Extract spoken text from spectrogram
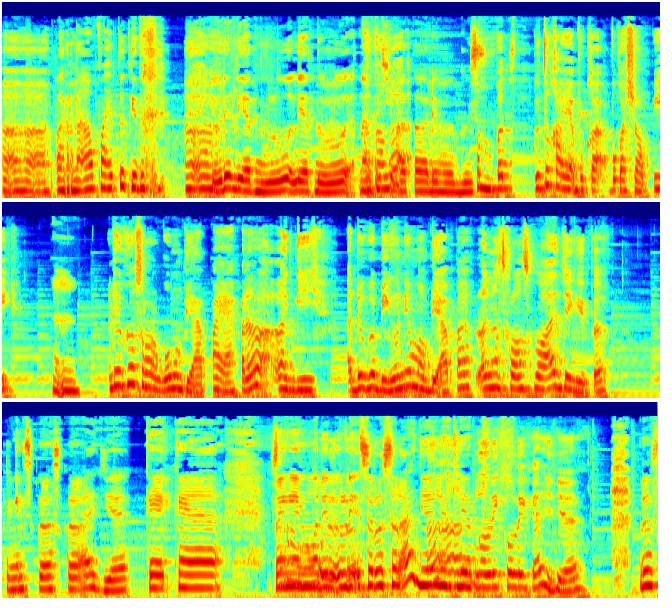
Heeh. warna apa itu Heeh. ya udah lihat dulu lihat dulu. Nanti Atau siapa tahu ada yang bagus. sempet gue tuh kayak buka buka shopee. Mm-mm. aduh gue selalu gue mau beli apa ya? Padahal lagi aduh gue bingung nih mau beli apa. Lagi scroll scroll aja gitu pengen scroll scroll aja kayak kayak pengen Seru model gitu. ulik seru-seru aja lihat-lihat ngulik ngulik aja terus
